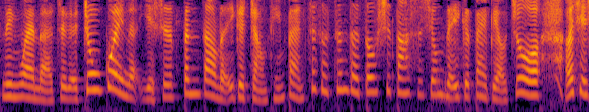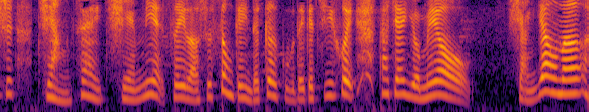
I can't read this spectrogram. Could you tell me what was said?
另外呢，这个中贵呢也是奔到了一个涨停板，这个真的都是大大师兄的一个代表作，而且是讲在前面，所以老师送给你的个股的一个机会，大家有没有？想要呢，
